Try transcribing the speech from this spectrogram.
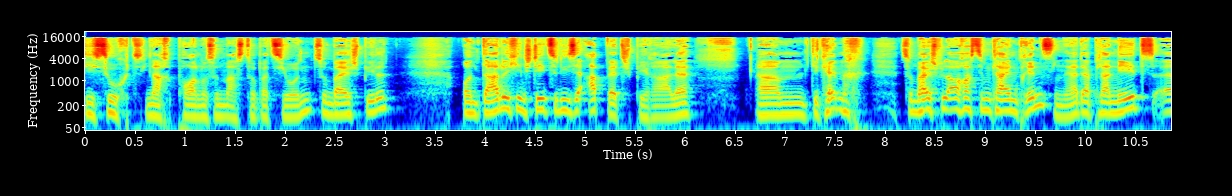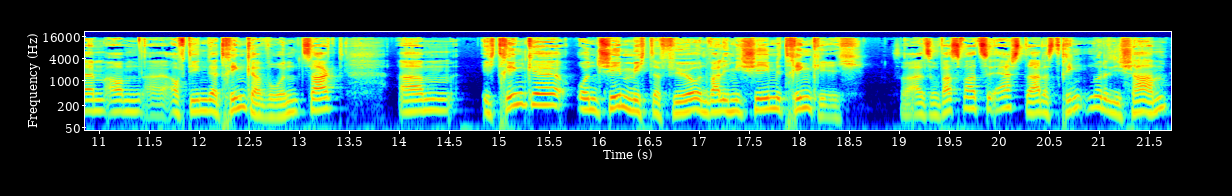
die Sucht nach Pornos und Masturbation zum Beispiel. Und dadurch entsteht so diese Abwärtsspirale. Ähm, die kennt man zum Beispiel auch aus dem kleinen Prinzen. Ja? Der Planet, ähm, auf dem der Trinker wohnt, sagt, ähm, ich trinke und schäme mich dafür und weil ich mich schäme, trinke ich. So, also was war zuerst da, das Trinken oder die Scham?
